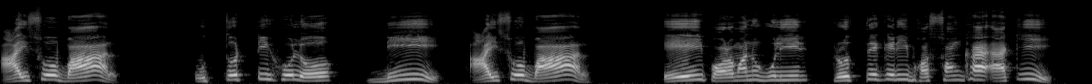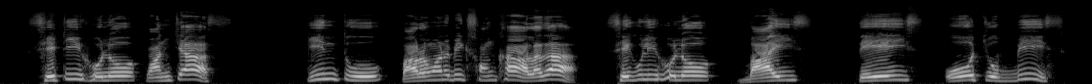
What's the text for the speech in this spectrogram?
isobar. উত্তরটি হলো ডি, আইসোবার। এই পরমাণুগুলির প্রত্যেকেরই ভর সংখ্যা একই, সেটি হলো পঞ্চাশ। কিন্তু পারমাণবিক সংখ্যা আলাদা, সেগুলি হলো বাইশ, তেইশ ও চব্বিশ।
